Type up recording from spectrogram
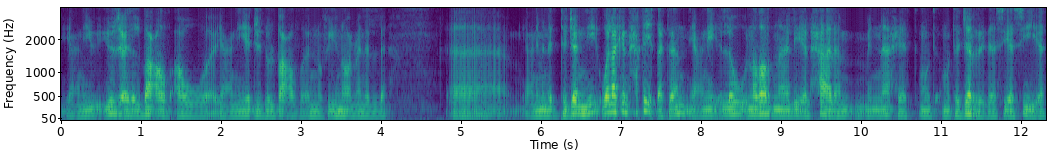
يعني يزعل البعض أو يعني يجد البعض أنه في نوع من يعني من التجني. ولكن حقيقة يعني لو نظرنا للحالة من ناحية متجردة سياسية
